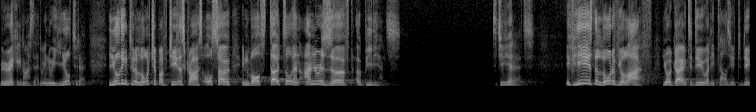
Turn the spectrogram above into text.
We recognize that when we yield to that. Yielding to the Lordship of Jesus Christ also involves total and unreserved obedience. Did you hear that? If He is the Lord of your life, you're going to do what He tells you to do.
